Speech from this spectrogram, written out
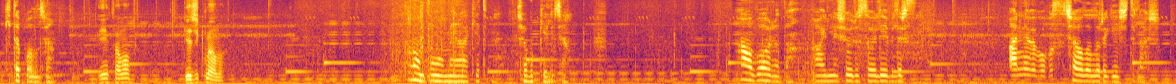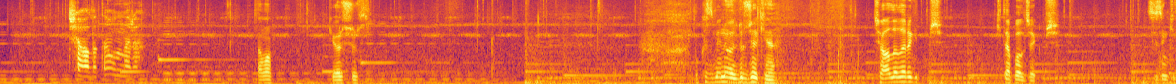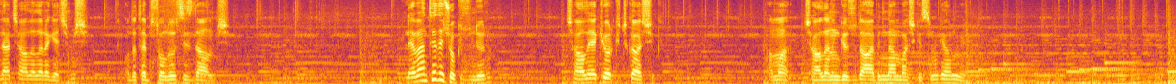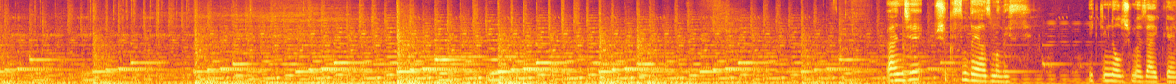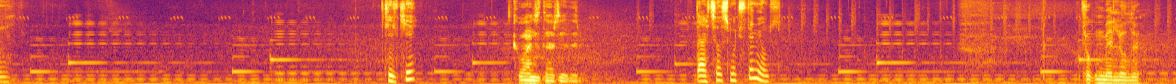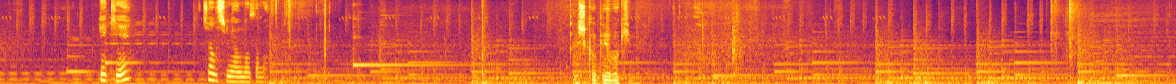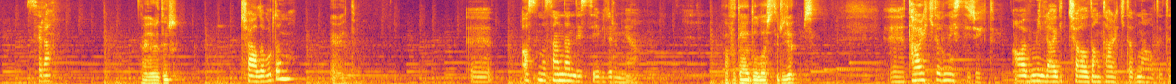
Kitap alacağım. İyi tamam. Gecikme ama. Tamam tamam merak etme. Çabuk geleceğim. Ha bu arada Aylin'e şöyle söyleyebilirsin. Anne ve babası Çağla'lara geçtiler. Çağla da onlara. Tamam. Görüşürüz. Kız beni öldürecek ya. Çağlalara gitmiş. Kitap alacakmış. Sizinkiler Çağlalara geçmiş. O da tabii soluğu sizde almış. Levent'e de çok üzülüyorum. Çağla'ya kör kütük aşık. Ama Çağla'nın gözü de abinden başkasını görmüyor. Bence şu kısmı da yazmalıyız. İklimin oluşma özelliklerini. Tilki, Kıvancı tercih ederim. ders çalışmak istemiyor musun? Çok mu belli oluyor? Peki, çalışmayalım o zaman. Ben şu kapıya bakayım. Hayırdır? Çağla burada mı? Evet. Aslında senden de isteyebilirim ya. Lafı daha dolaştıracak mısın? Ee, tarih kitabını isteyecektim. Abim illa git Çağla'dan tarih kitabını al dedi.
